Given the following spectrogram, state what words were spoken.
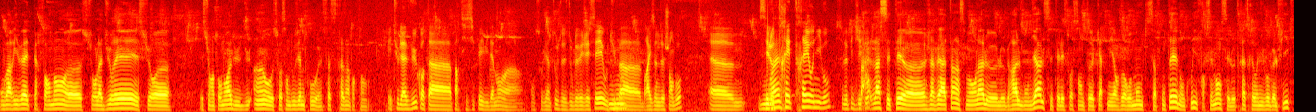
on va arriver à être performant euh, sur la durée et sur, un tournoi du, 1 au 72e trou. Ça, c'est très important. Et tu l'as vu quand tu as participé évidemment, à, on se souvient tous de ce WGC où tu mhm. Bryson de Chambaud. C'est le très très haut niveau, le PGA bah, Là, c'était, euh, j'avais atteint à ce moment-là le, Graal mondial. C'était les 64 meilleurs joueurs au monde qui s'affrontaient. Donc oui, forcément, c'est le très très haut niveau golfique.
